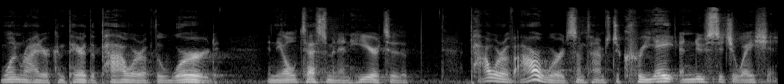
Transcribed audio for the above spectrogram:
One writer compared the power of the Word in the Old Testament and here to the power of our words sometimes to create a new situation.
